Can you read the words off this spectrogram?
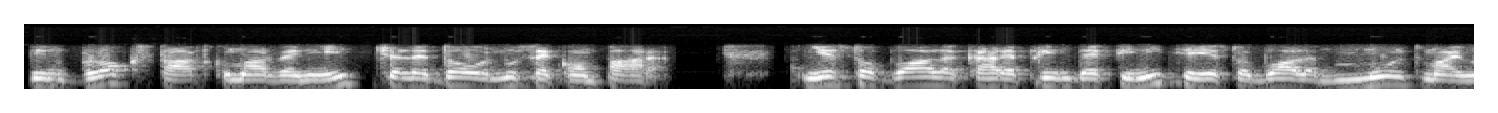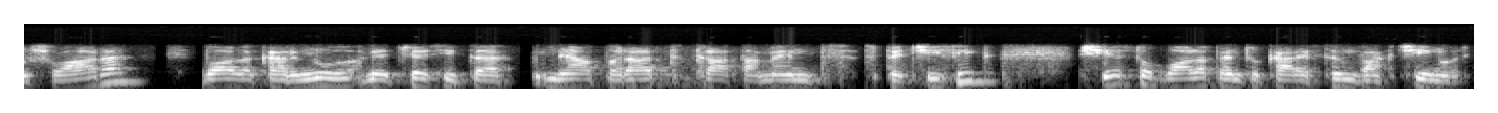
Din block start, cum ar veni, cele două nu se compară. Este o boală care, prin definiție, este o boală mult mai ușoară boală care nu necesită neapărat tratament specific și este o boală pentru care sunt vaccinuri.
